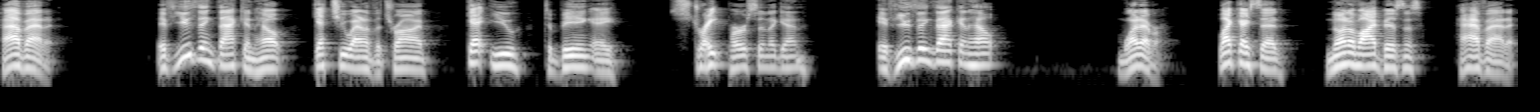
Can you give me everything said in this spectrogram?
Have at it. If you think that can help get you out of the tribe, get you to being a straight person again, if you think that can help, whatever. Like I said, none of my business. Have at it.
